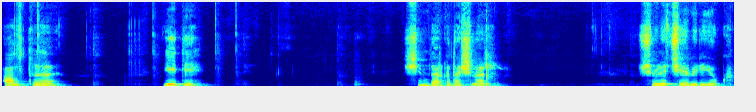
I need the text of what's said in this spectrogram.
6 7 Şimdi arkadaşlar şöyle çeviriyor.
